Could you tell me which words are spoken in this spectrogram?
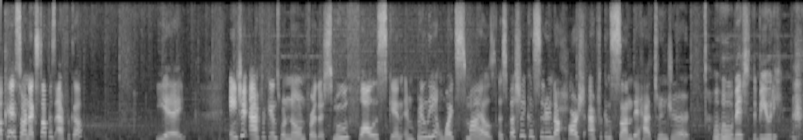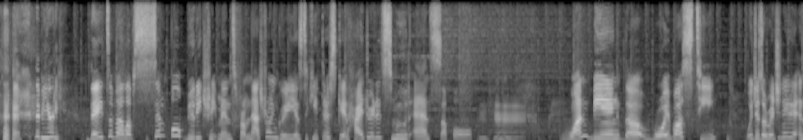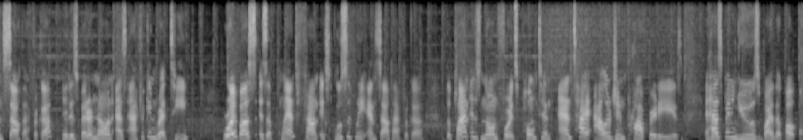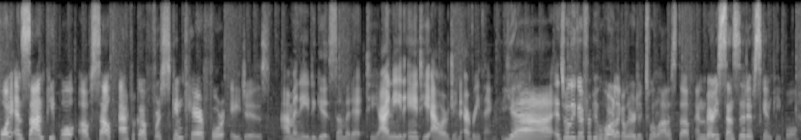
Okay, so our next stop is Africa. Yay. Ancient Africans were known for their smooth, flawless skin and brilliant white smiles, especially considering the harsh African sun they had to endure. Oh, bitch, the beauty. the beauty. They developed simple beauty treatments from natural ingredients to keep their skin hydrated, smooth, and supple. Mm-hmm. One being the rooibos tea, which is originated in South Africa. It is better known as African red tea. Rooibos is a plant found exclusively in South Africa. The plant is known for its potent anti-allergen properties. It has been used by the oh, Khoi and San people of South Africa for skincare for ages. I'm gonna need to get some of that tea. I need anti-allergen everything. Yeah, it's really good for people who are like allergic to a lot of stuff and very sensitive skin people.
